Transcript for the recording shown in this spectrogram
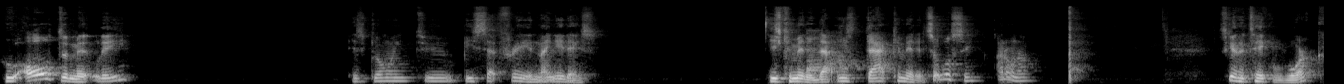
who ultimately is going to be set free in 90 days. He's committed that he's that committed. So we'll see. I don't know. It's going to take work,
